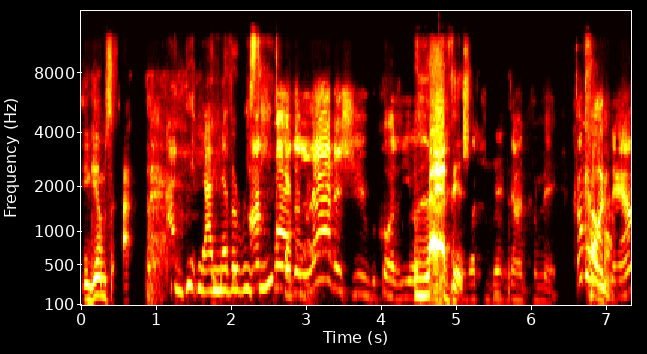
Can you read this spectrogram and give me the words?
you get what I'm saying? I, I didn't. I never received. I'm received supposed that. to lavish you because of your Lavish. what you did done for me. Come, Come on, on. now.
